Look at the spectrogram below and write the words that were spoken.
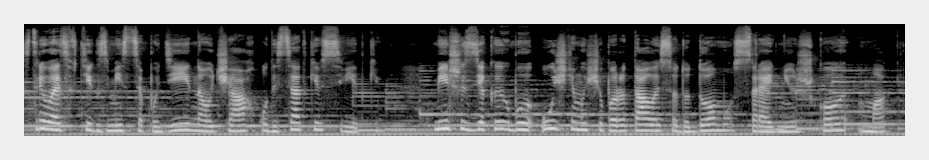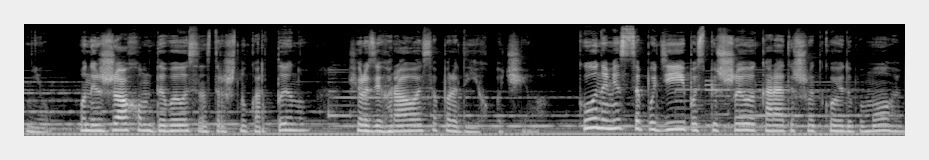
стрілець втік з місця події на очах у десятків свідків, більшість з яких були учнями, що поверталися додому з середньої школи Макніл. Вони з жахом дивилися на страшну картину, що розігралася перед їх очима. Коли на місце події поспішили карети швидкої допомоги,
